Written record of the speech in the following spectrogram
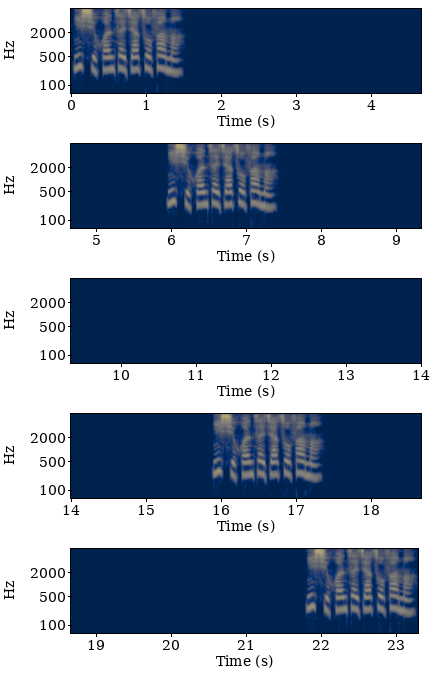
你喜欢在家做饭吗？你喜欢在家做饭吗？你喜欢在家做饭吗？你喜欢在家做饭吗？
